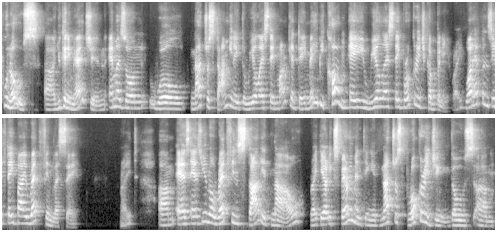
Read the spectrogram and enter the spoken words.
who knows? Uh, you can imagine Amazon will not just dominate the real estate market, they may become a real estate brokerage company, right? What happens if they buy Redfin, let's say? right? Um, as, as you know, Redfin started now, right? They are experimenting it, not just brokeraging those, um,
